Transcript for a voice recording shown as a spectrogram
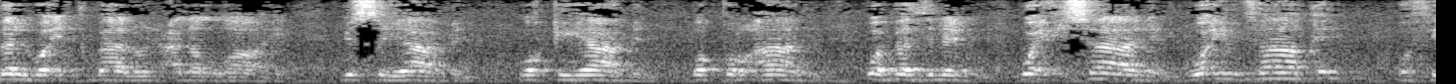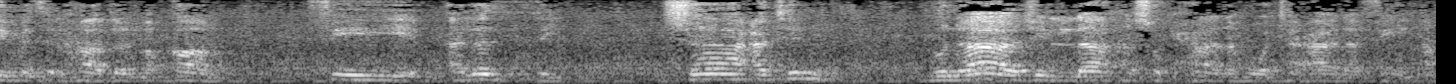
بل وإقبال على الله بصيام وقيام وقرآن وبذل وإحسان وإنفاق. وفي مثل هذا المقام في ألذ ساعة نناجي الله سبحانه وتعالى فيها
